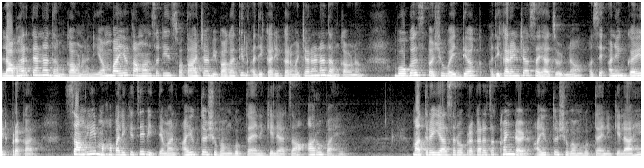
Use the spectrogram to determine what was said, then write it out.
लाभार्थ्यांना धमकावणं नियमबाह्य कामांसाठी स्वतःच्या विभागातील अधिकारी कर्मचाऱ्यांना धमकावणं बोगस पशुवैद्यक अधिकाऱ्यांच्या सह्या जोडणं असे अनेक गैरप्रकार सांगली महापालिकेचे विद्यमान आयुक्त शुभम गुप्ता यांनी केल्याचा आरोप आहे. मात्र या सर्व प्रकाराचं खंडन आयुक्त शुभम गुप्ता यांनी केलं आहे.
